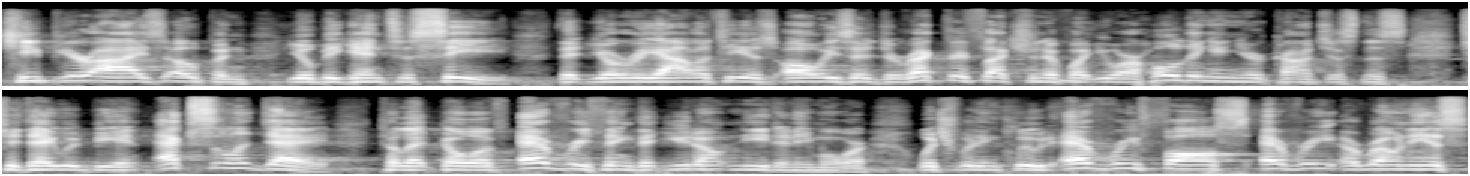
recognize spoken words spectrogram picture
Keep your eyes open. You'll begin to see that your reality is always a direct reflection of what you are holding in your consciousness. Today would be an excellent day to let go of everything that you don't need anymore, which would include every false, every erroneous,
